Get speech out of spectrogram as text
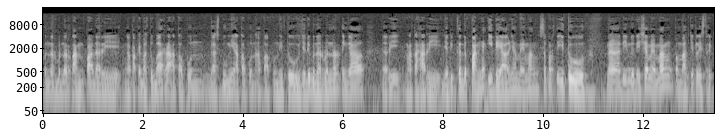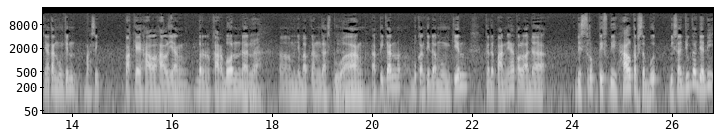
benar-benar tanpa dari nggak pakai batu bara ataupun gas bumi ataupun apa pun itu. Jadi benar-benar tinggal dari matahari. Jadi ke depannya idealnya memang seperti itu. Nah di Indonesia memang pembangkit listriknya kan mungkin masih pakai hal-hal yang berkarbon dan Ya. menyebabkan gas buang. Tapi kan bukan tidak mungkin ke depannya kalau ada disruptif di hal tersebut bisa juga jadi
